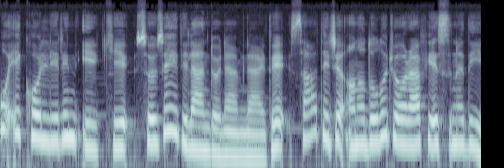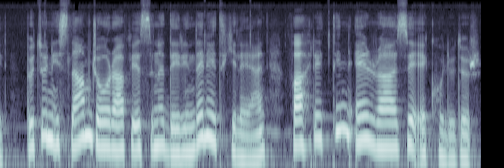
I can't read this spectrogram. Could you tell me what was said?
Bu ekollerin ilki söze edilen dönemlerde sadece Anadolu coğrafyasını değil, bütün İslam coğrafyasını derinden etkileyen Fahrettin Er-Razi ekolüdür.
